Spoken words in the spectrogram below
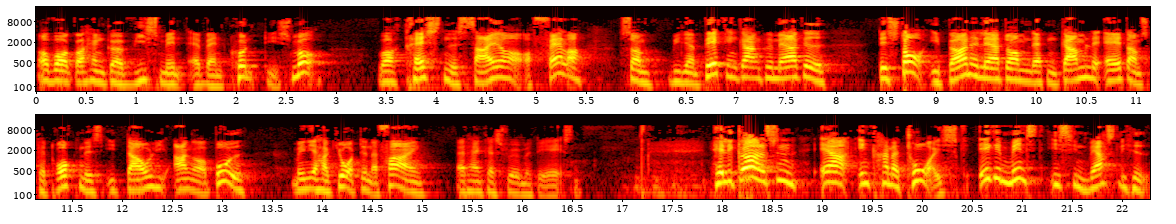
og hvor han gør vismænd af vandkundige små, hvor kristne sejrer og falder, som William Beck engang bemærkede, det står i børnelærdommen, at den gamle Adam skal druknes i daglig anger og bod, men jeg har gjort den erfaring, at han kan svømme det asen. Helliggørelsen er inkarnatorisk, ikke mindst i sin værslighed,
